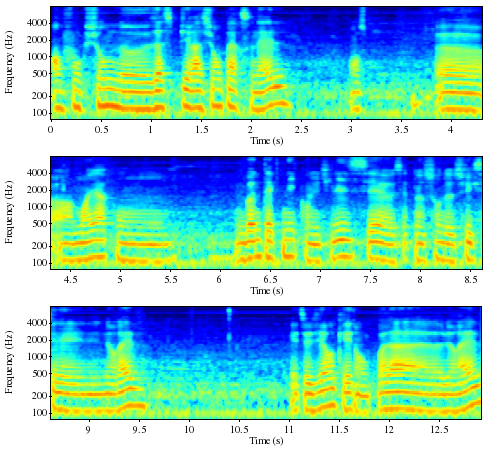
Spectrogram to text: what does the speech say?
en fonction de nos aspirations personnelles. Euh, un moyen qu'on, une bonne technique qu'on utilise, c'est euh, cette notion de se fixer nos rêves et de se dire, ok, donc voilà le rêve,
